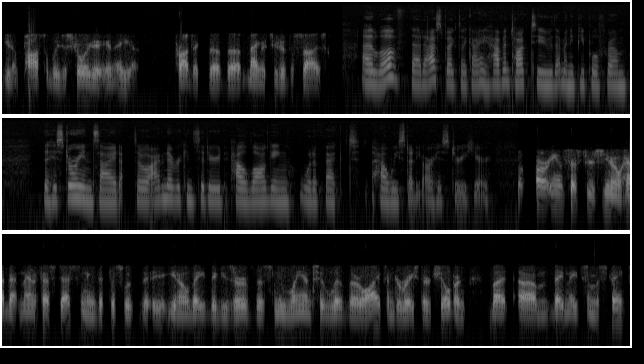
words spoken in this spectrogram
you know possibly destroyed in a project the the magnitude of the size. I love that aspect. Like, I haven't talked to that many people from the historian side, so I've never considered how logging would affect how we study our history here. Our ancestors, you know, had that manifest destiny that this was, you know, they they deserved this new land to live their life and to raise their children. But um, they made some mistakes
